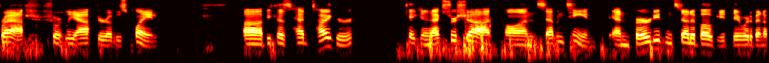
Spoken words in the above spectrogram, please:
crash shortly after of his plane. Uh, because had Tiger taken an extra shot on 17 and birdied instead of bogeyed, there would have been a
